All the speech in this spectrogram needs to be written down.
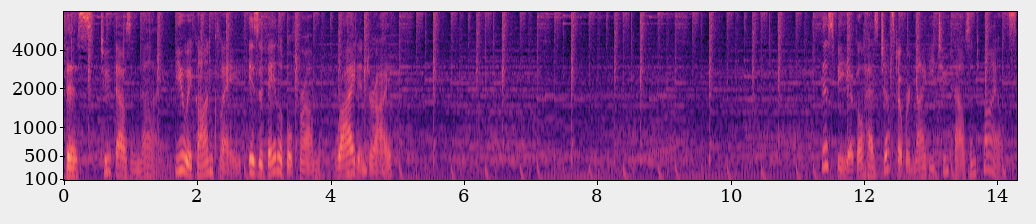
This 2009 Buick Enclave is available from Ride N Drive. This vehicle has just over 92,000 miles.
